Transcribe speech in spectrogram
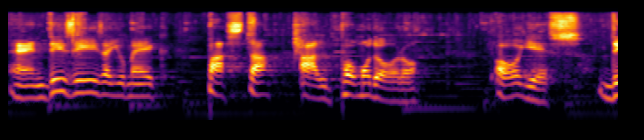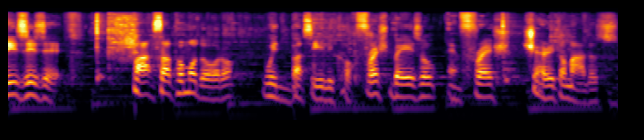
And this is how you make pasta al pomodoro. Oh yes, this is it. Pasta al pomodoro with basilico, fresh basil and fresh cherry tomatoes.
